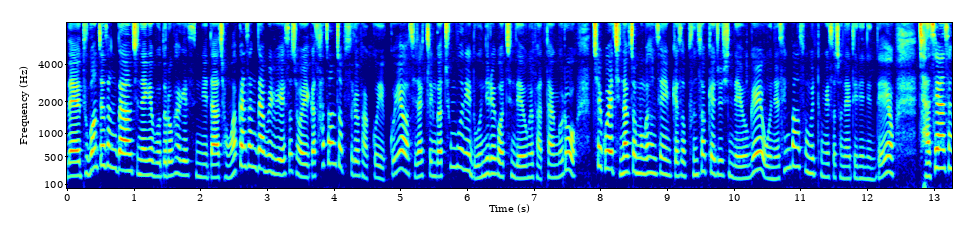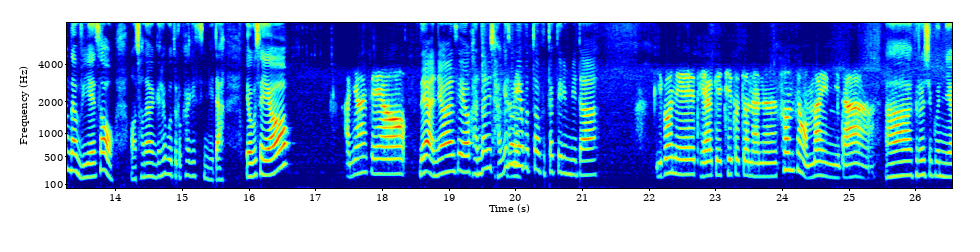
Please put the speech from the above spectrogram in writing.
네, 두 번째 상담 진행해 보도록 하겠습니다. 정확한 상담을 위해서 저희가 사전 접수를 받고 있고요. 제작진과 충분히 논의를 거친 내용을 바탕으로 최고의 진학 전문가 선생님께서 분석해 주신 내용을 오늘 생방송을 통해서 전해드리는데요. 자세한 상담 위해서 어, 전화 연결해 보도록 하겠습니다. 여보세요? 안녕하세요. 네, 안녕하세요. 간단히 자기소개부터 네. 부탁드립니다. 이번에 대학에 재도 전하는 수험생 엄마입니다. 아, 그러시군요.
